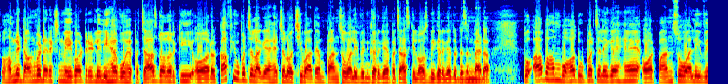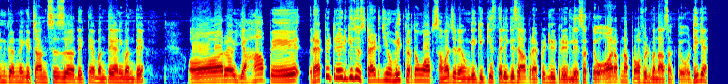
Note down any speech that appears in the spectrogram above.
तो हमने डाउनवर्ड डायरेक्शन में एक और ट्रेड ले ली है वो है पचास डॉलर की और काफ़ी ऊपर चला गया है। चलो अच्छी बात है हम 500 वाली विन कर गए 50 की लॉस भी कर गए तो डजेंट मैटर तो अब हम बहुत ऊपर चले गए हैं और 500 वाली विन करने के चांसेस देखते हैं बनते या नहीं बनते। और यहाँ पे रैपिड ट्रेड की जो स्ट्रैटेजी उम्मीद करता हूँ आप समझ रहे होंगे कि किस तरीके से आप रैपिडली ट्रेड ले सकते हो और अपना प्रॉफिट बना सकते हो, ठीक है?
